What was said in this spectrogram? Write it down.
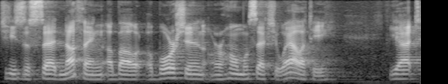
Jesus said nothing about abortion or homosexuality Yet,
